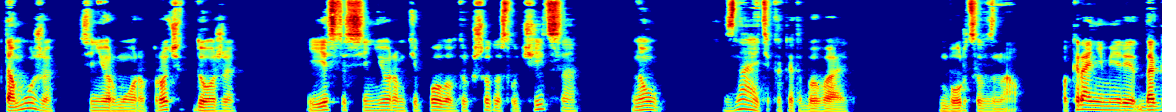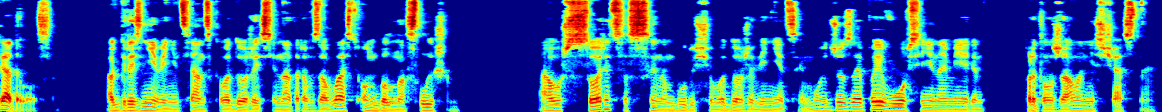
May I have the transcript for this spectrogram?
К тому же, сеньор Мора прочит дожи. И если с сеньором Типоло вдруг что-то случится, ну, знаете, как это бывает. Бурцев знал. По крайней мере, догадывался. О грызне венецианского дожа и сенаторов за власть он был наслышан. А уж ссориться с сыном будущего дожа Венеции мой Джузеппе и вовсе не намерен, продолжала несчастная.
